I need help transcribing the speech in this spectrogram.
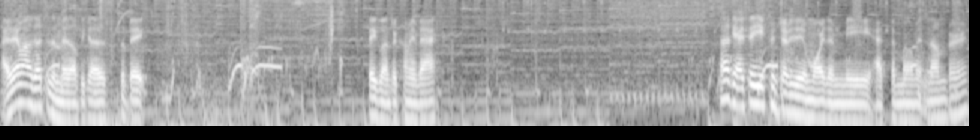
I didn't want to go to the middle because the big... Big ones are coming back. Okay, I think you contributed more than me at the moment numbers.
